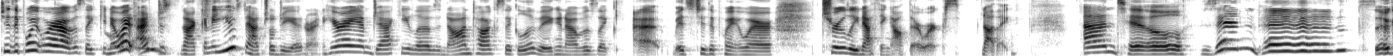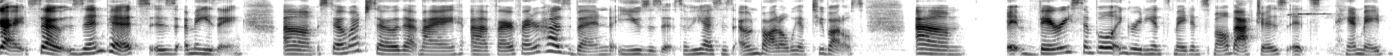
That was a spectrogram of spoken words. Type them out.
To the point where I was like, you know what? I'm just not going to use natural deodorant. Here I am. Jacquie loves non toxic living. And I was like, uh, it's to the point where truly nothing out there works. Nothing. Until Zen Pits. Okay, so Zen Pits is amazing. Um, so much so that my uh, firefighter husband uses it. So he has his own bottle. We have two bottles. Um, it very simple ingredients made in small batches. It's handmade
